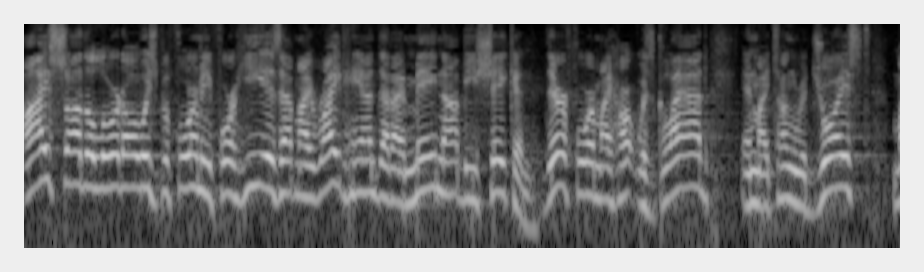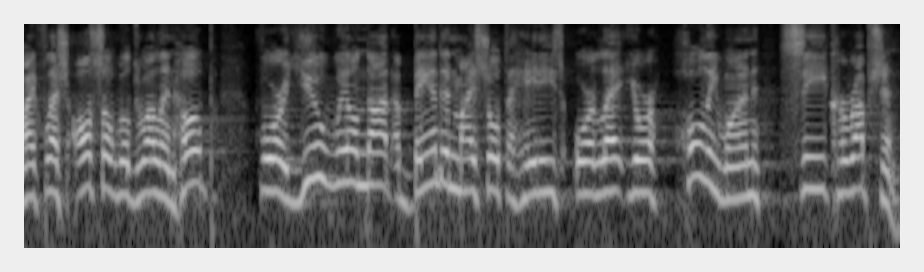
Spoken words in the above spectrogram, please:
I saw the Lord always before me, for he is at my right hand that I may not be shaken. Therefore, my heart was glad and my tongue rejoiced. My flesh also will dwell in hope, for you will not abandon my soul to Hades or let your Holy One see corruption.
